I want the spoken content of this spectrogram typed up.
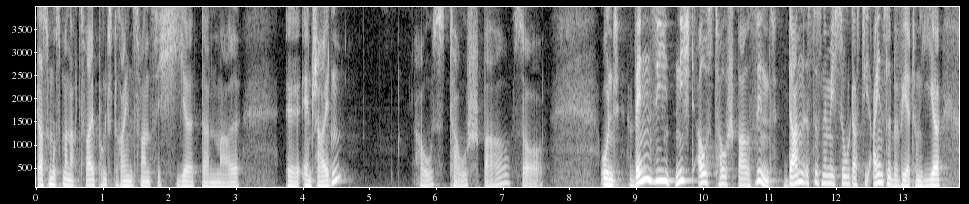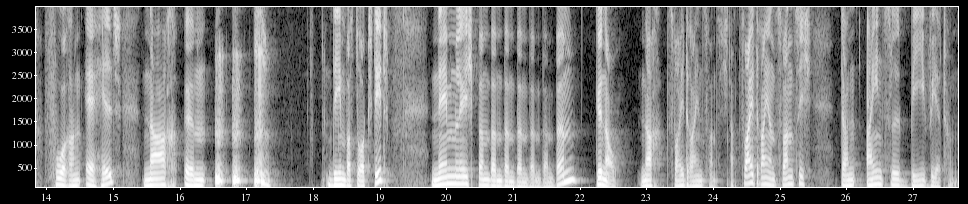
Das muss man nach 2.23 hier dann mal äh, entscheiden. Austauschbar. So. Und wenn sie nicht austauschbar sind, dann ist es nämlich so, dass die Einzelbewertung hier Vorrang erhält nach ähm, dem, was dort steht. Nämlich, bam, bam, bam, bam, bam, bam, bam, genau, nach 223. Nach 223 dann Einzelbewertung.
